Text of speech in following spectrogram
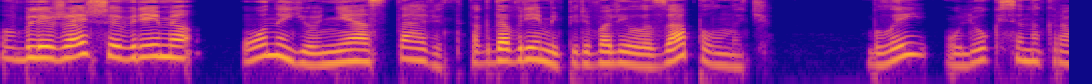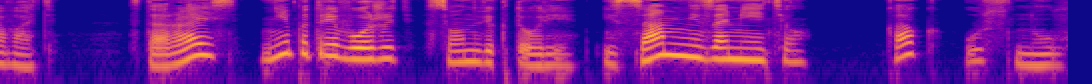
в ближайшее время он ее не оставит. Когда время перевалило за полночь, Блей улегся на кровать, стараясь не потревожить сон Виктории, и сам не заметил, как уснул.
